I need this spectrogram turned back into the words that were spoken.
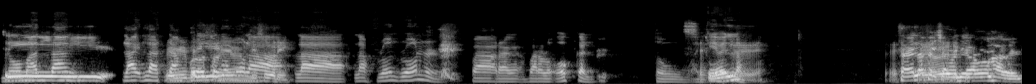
No matan- La, la están poniendo como la, la, la front runner para, para los Oscars. So, hay Sí, que verla. ¿Sabes la estoy fecha, verificando. Vamos a ver.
